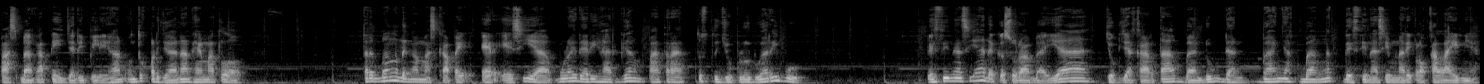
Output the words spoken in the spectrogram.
Pas banget nih jadi pilihan untuk perjalanan hemat lo. Terbang dengan maskapai AirAsia mulai dari harga 472.000 Destinasinya ada ke Surabaya, Yogyakarta, Bandung, dan banyak banget destinasi menarik lokal lainnya.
